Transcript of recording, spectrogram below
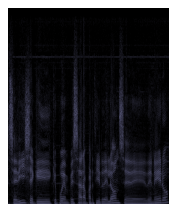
Se dice que, puede empezar a partir del 11 de, enero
